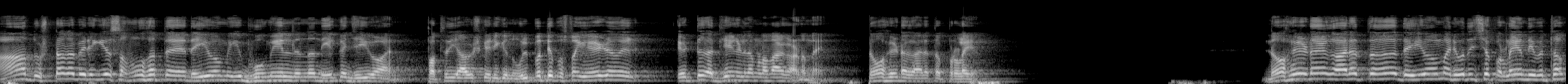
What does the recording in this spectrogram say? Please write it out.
ആ ദുഷ്ടത പെരുകിയ സമൂഹത്തെ ദൈവം ഈ ഭൂമിയിൽ നിന്ന് നീക്കം ചെയ്യുവാൻ പദ്ധതി ആവിഷ്കരിക്കുന്നു. ഉൽപ്പത്തി പുസ്തകം ഏഴ് എട്ട് അധ്യായങ്ങളിൽ നമ്മൾ അതാ കാണുന്നത് നോഹയുടെ കാലത്തെ പ്രളയം. നോഹയുടെ കാലത്ത് ദൈവം അനുവദിച്ച പ്രളയ നിമിത്തം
